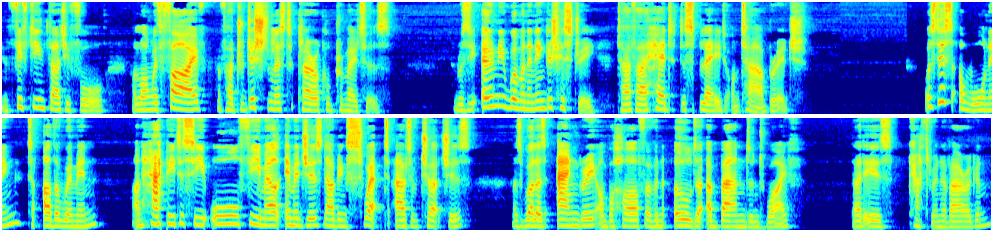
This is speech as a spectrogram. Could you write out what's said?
in 1534 along with five of her traditionalist clerical promoters, and was the only woman in English history to have her head displayed on Tower Bridge. Was this a warning to other women, unhappy to see all female images now being swept out of churches, as well as angry on behalf of an older abandoned wife, that is, Catherine of Aragon?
